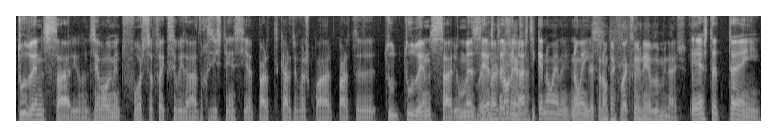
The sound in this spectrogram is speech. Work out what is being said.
Tudo é necessário, desenvolvimento de força, flexibilidade, resistência, parte cardiovascular, parte tudo, tudo é necessário, mas, mas esta mas não ginástica não é, não é isso. Esta não tem flexões nem abdominais. Esta tem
